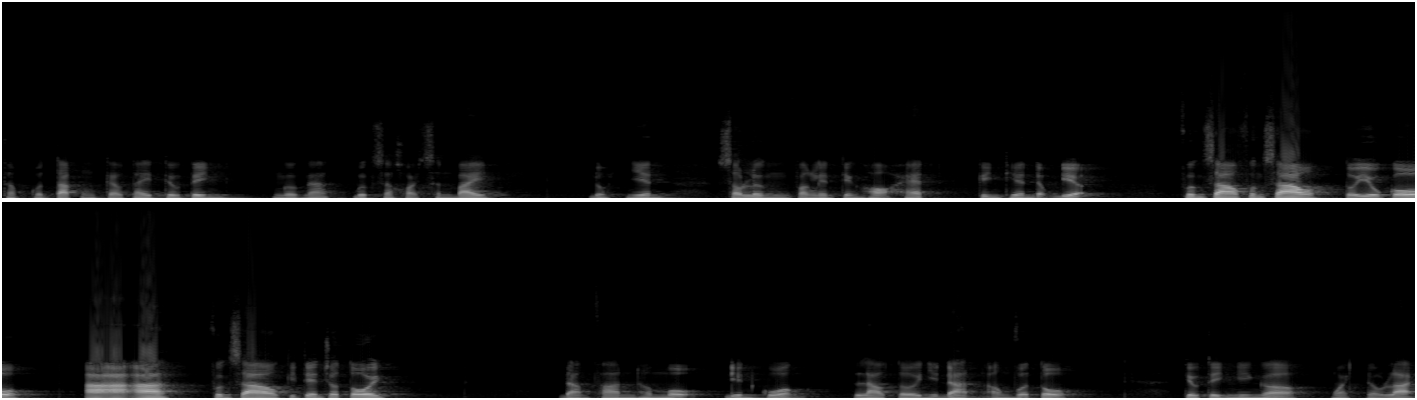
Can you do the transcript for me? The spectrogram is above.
Thẩm quân tắc kéo tay tiêu tinh, ngơ ngác bước ra khỏi sân bay. Đột nhiên, sau lưng vang lên tiếng hò hét, kinh thiên động địa. Phương Sao, Phương Sao, tôi yêu cô. A a a, Phương Sao ký tên cho tôi. Đám fan hâm mộ, điên cuồng, lao tới như đàn ong vỡ tổ. Tiểu tình nghi ngờ, ngoạch đầu lại,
